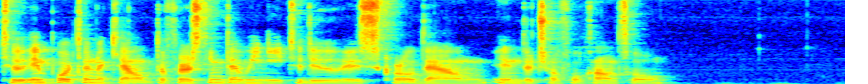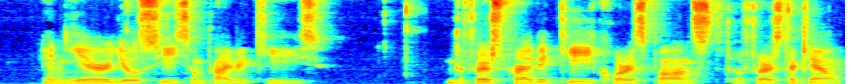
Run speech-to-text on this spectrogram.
To import an account, the first thing that we need to do is scroll down in the Truffle console. And here you'll see some private keys. The first private key corresponds to the first account,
